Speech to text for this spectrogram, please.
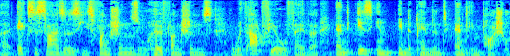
uh, exercises his functions or her functions without fear or favor and is in independent and impartial.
